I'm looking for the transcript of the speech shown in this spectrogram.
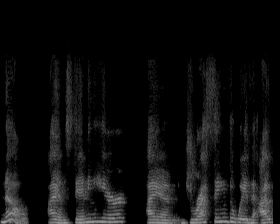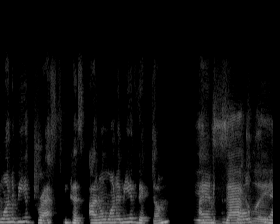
no I am standing here I am dressing the way that I want to be addressed because I don't want to be a victim. Exactly.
